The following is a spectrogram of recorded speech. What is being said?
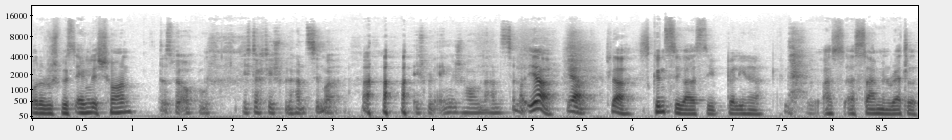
oder du spielst Englisch-Horn. Das wäre auch gut. Ich dachte, ich spiele Hans Zimmer. Ich spiele Englisch Horn Hans Zimmer. Ja, Ja. klar, ist günstiger als die Berliner, als, als Simon Rattle.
